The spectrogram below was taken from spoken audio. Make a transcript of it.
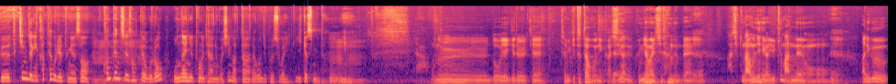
그 특징적인 카테고리를 통해서 음. 콘텐츠 성격으로 온라인 유통을 대하는 것이 맞다라고 이제 볼 수가 있, 겠습니다 예. 음. 야, 오늘도 얘기를 이렇게 재밌게 듣다 보니까 네. 시간이 굉장히 많이 지났는데 예. 아직도 남은 얘기가 이렇게 많네요. 예. 아니 그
